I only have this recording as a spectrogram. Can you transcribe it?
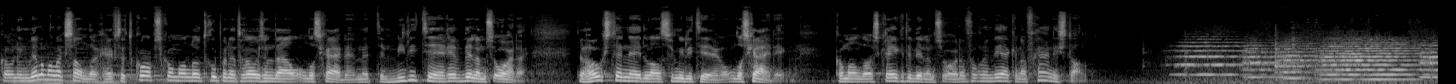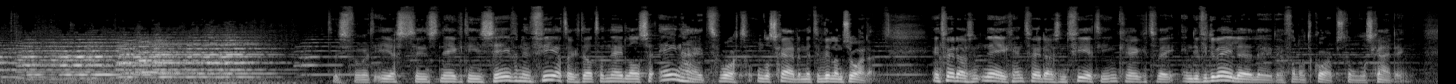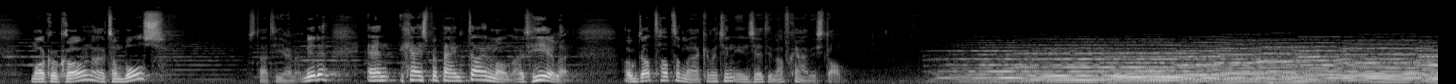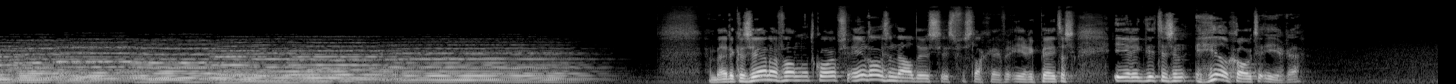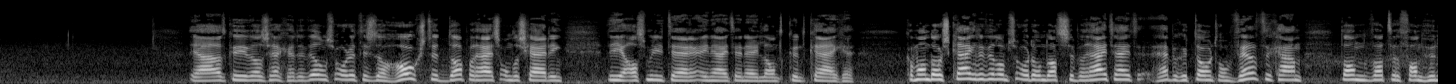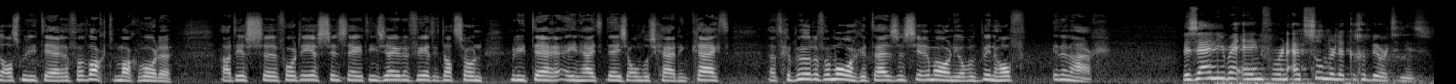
Koning Willem-Alexander heeft het korpscommandotroep in het Roosendaal onderscheiden met de militaire Willemsorde. De hoogste Nederlandse militaire onderscheiding. De commando's kregen de Willemsorde voor hun werk in Afghanistan. Het is voor het eerst sinds 1947 dat de Nederlandse eenheid wordt onderscheiden met de Willemsorde. In 2009 en 2014 kregen twee individuele leden van het korps de onderscheiding. Marco Kroon uit Den Bosch, staat hier in het midden, en Gijs Pepijn Tuinman uit Heerlen. Ook dat had te maken met hun inzet in Afghanistan. En bij de kazerne van het korps in Roosendaal dus is verslaggever Erik Peters. Erik, dit is een heel grote eer hè? Ja, dat kun je wel zeggen. De Willemsorde is de hoogste dapperheidsonderscheiding die je als militaire eenheid in Nederland kunt krijgen. Commando's krijgen de Willemsorde omdat ze bereidheid hebben getoond om verder te gaan dan wat er van hun als militairen verwacht mag worden. Nou, het is eh, voor het eerst sinds 1947 dat zo'n militaire eenheid deze onderscheiding krijgt. Het gebeurde vanmorgen tijdens een ceremonie op het Binnenhof in Den Haag. We zijn hier bijeen voor een uitzonderlijke gebeurtenis.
